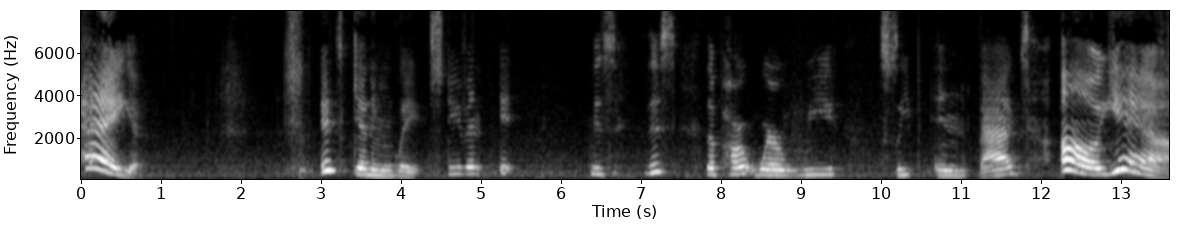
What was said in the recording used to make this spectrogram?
Hey! It's getting late, Steven. It is this the part where we sleep in bags? Oh yeah.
